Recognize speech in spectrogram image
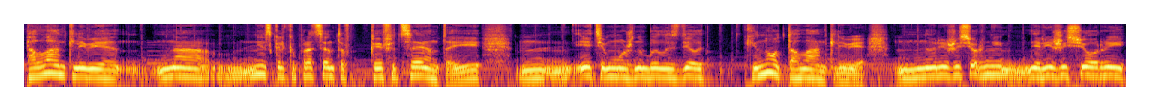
талантливее на несколько процентов коэффициента, и этим можно было сделать кино талантливее, но режиссер не, режиссеры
